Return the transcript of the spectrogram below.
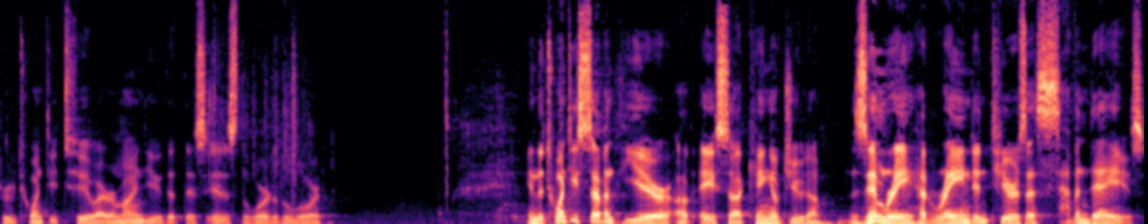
through 22. I remind you that this is the word of the Lord. In the 27th year of Asa, king of Judah, Zimri had reigned in Tirzah seven days,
